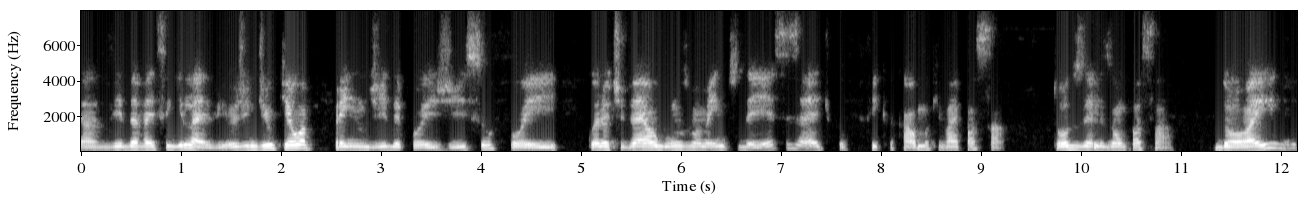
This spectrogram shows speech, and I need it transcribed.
a vida vai seguir leve. Hoje em dia, o que eu aprendi depois disso foi, quando eu tiver alguns momentos desses, é tipo, fica calma que vai passar. Todos eles vão passar. Dói,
